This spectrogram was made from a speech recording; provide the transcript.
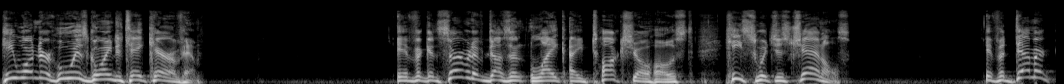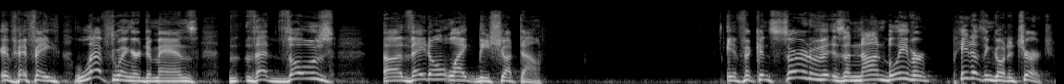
he wonder who is going to take care of him. If a conservative doesn't like a talk show host, he switches channels. If a Demo- if, if a left winger demands that those uh, they don't like be shut down. If a conservative is a non believer, he doesn't go to church.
